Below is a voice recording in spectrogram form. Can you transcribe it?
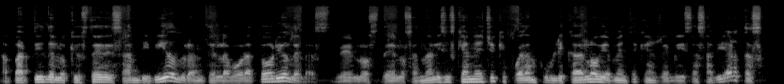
a partir de lo que ustedes han vivido durante el laboratorio, de, las, de, los, de los análisis que han hecho y que puedan publicarlo, obviamente, que en revistas abiertas.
